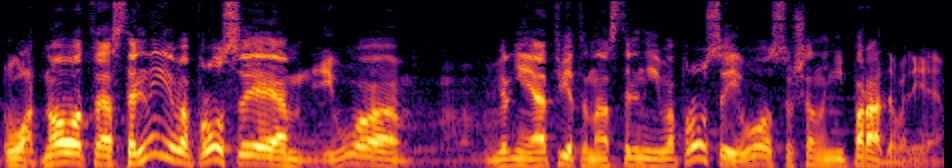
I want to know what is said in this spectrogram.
Вот, но вот остальные вопросы его, вернее, ответы на остальные вопросы его совершенно не порадовали.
